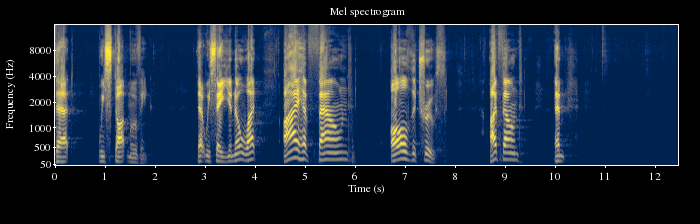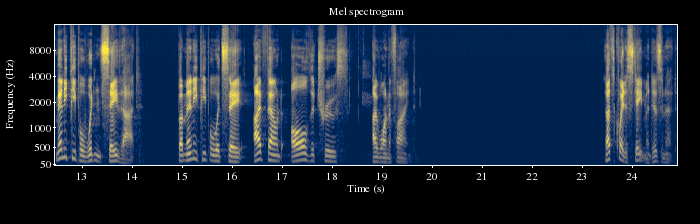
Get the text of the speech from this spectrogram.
that we stop moving. That we say, you know what? I have found all the truth. I've found, and many people wouldn't say that, but many people would say, I've found all the truth I want to find. That's quite a statement, isn't it?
